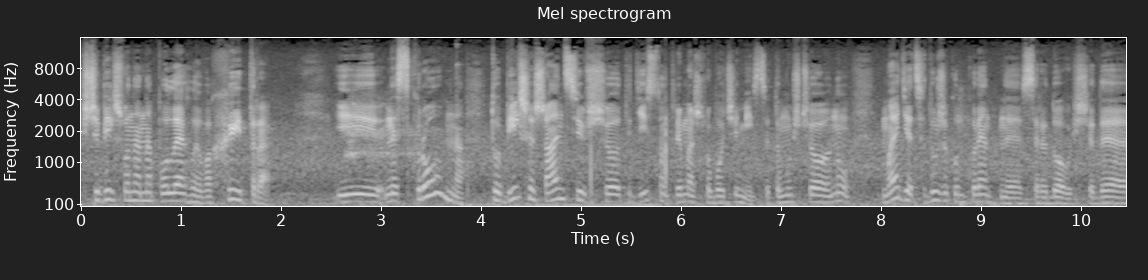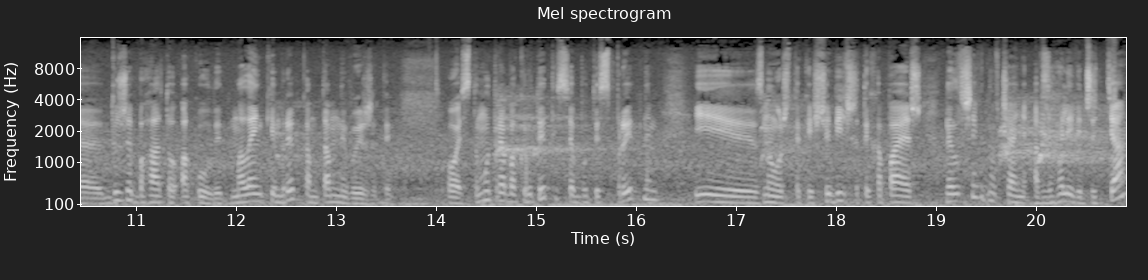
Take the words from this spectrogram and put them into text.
що більш вона наполеглива, хитра і нескромна, то більше шансів, що ти дійсно отримаєш робоче місце. Тому що ну, медіа це дуже конкурентне середовище, де дуже багато акули. Маленьким рибкам там не вижити. Ось тому треба крутитися, бути спритним, і знову ж таки, що більше ти хапаєш не лише від навчання, а взагалі від життя,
